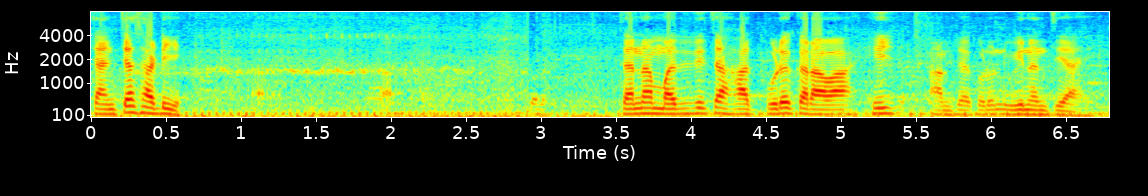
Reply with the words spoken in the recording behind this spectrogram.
त्यांच्यासाठी त्यांना मदतीचा हात पुढे करावा ही आमच्याकडून विनंती आहे.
